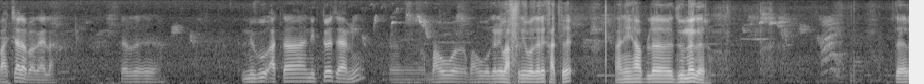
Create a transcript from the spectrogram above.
भाच्याला बघायला. तर निघू आता निघतोयच आहे आम्ही. भाऊ भाऊ वगैरे भाकरी वगैरे खातोय. आणि हे आपलं जुनं घर. तर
